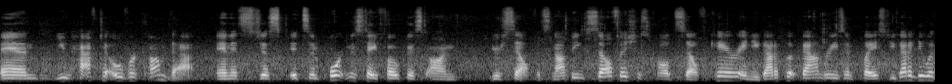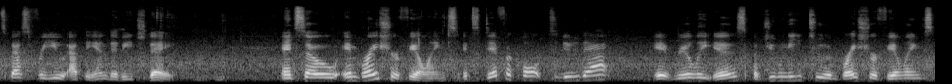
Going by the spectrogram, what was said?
And you have to overcome that. And it's just, it's important to stay focused on yourself. It's not being selfish, it's called self care, and you got to put boundaries in place. You got to do what's best for you at the end of each day. And so embrace your feelings. It's difficult to do that. It really is, but you need to embrace your feelings.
